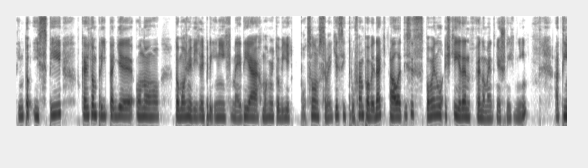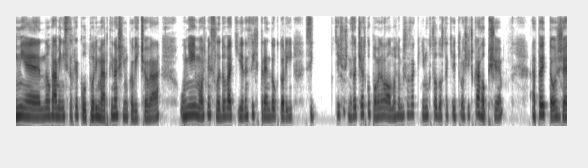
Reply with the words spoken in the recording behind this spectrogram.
týmto istý. V každom prípade ono to môžeme vidieť aj pri iných médiách, môžeme to vidieť po celom svete, si trúfam povedať, ale ty si spomenul ešte jeden fenomén dnešných dní a tým je nová ministerka kultúry Martina Šimkovičová. U nej môžeme sledovať jeden z tých trendov, ktorý si tiež už na začiatku pomenoval, možno by som sa k nemu chcel dostať aj trošička hlbšie. A to je to, že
